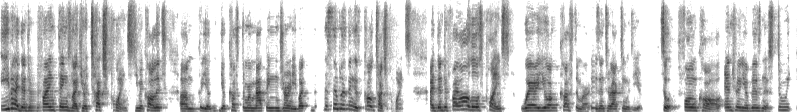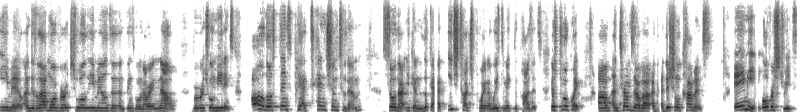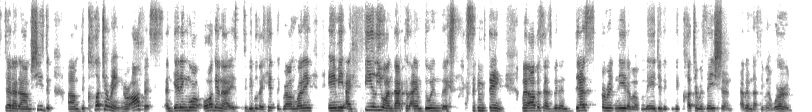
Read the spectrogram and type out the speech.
Even identifying things like your touch points, you may call it um, your, your customer mapping journey, but the simplest thing is called touch points identify all those points where your customer is interacting with you. So phone call, entering your business through email, and there's a lot more virtual emails and things going on right now, virtual meetings. All those things, pay attention to them so that you can look at each touch point and ways to make deposits. Just real quick, um, in terms of uh, additional comments, Amy Overstreet said that um, she's de- um, decluttering her office and getting more organized to be able to hit the ground running. Amy, I feel you on that because I am doing the exact same thing. My office has been in desperate need of a major de- declutterization. I don't know if that's even a word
